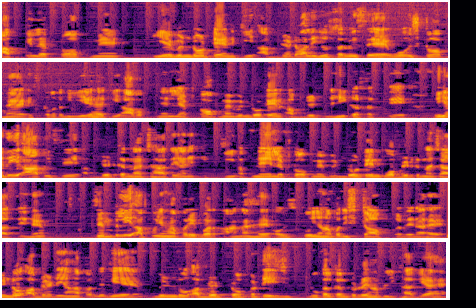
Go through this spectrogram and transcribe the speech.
आपके लैपटॉप में ये विंडो 10 की अपडेट वाली जो सर्विस है, वो स्टॉप है, इसका मतलब ये है कि आप अपने लैपटॉप में विंडो 10 अपडेट नहीं कर सकते। तो यदि आप इसे अपडेट करना चाहते हैं, यानी कि अपने लैपटॉप में विंडो 10 को अपडेट करना चाहते हैं सिंपली आपको यहाँ पर एक बार आना है और इसको यहाँ पर स्टॉप कर देना है। विंडो अपडेट यहाँ पर देखिए window update properties local computer यहाँ पर लिखा गया है।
